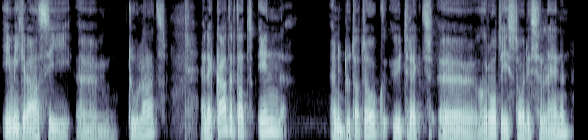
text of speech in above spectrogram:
immigratie um, toelaat. En hij kadert dat in, en u doet dat ook, u trekt uh, grote historische lijnen,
